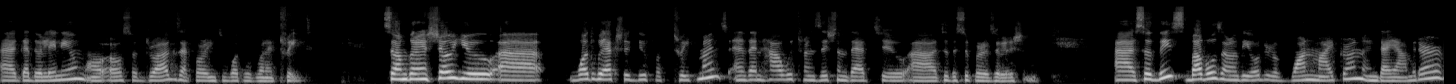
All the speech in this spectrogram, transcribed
uh, gadolinium or also drugs according to what we want to treat. So I'm going to show you uh, what we actually do for treatment and then how we transition that to, uh, to the super resolution. Uh, so these bubbles are on the order of one micron in diameter,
